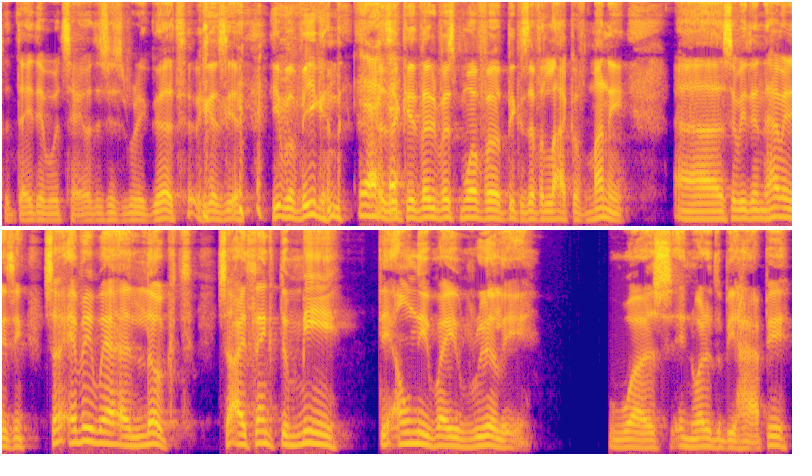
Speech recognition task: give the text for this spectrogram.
the day they would say, "Oh, this is really good," because you, you were vegan Yeah. as a kid, but it was more for because of a lack of money. Uh, so we didn't have anything. So everywhere I looked, so I think to me, the only way really was in order to be happy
